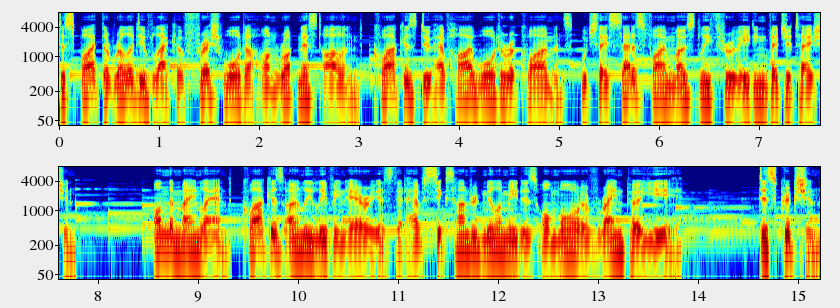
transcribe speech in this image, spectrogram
Despite the relative lack of fresh water on Rottnest Island, quokkas do have high water requirements, which they satisfy mostly through eating vegetation. On the mainland, quokkas only live in areas that have 600 mm or more of rain per year. Description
